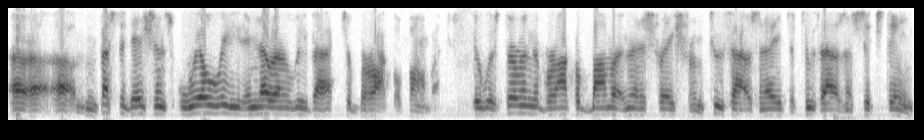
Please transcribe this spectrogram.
uh, uh, investigations will lead inevitably back to Barack Obama. It was during the Barack Obama administration from 2008 to 2016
